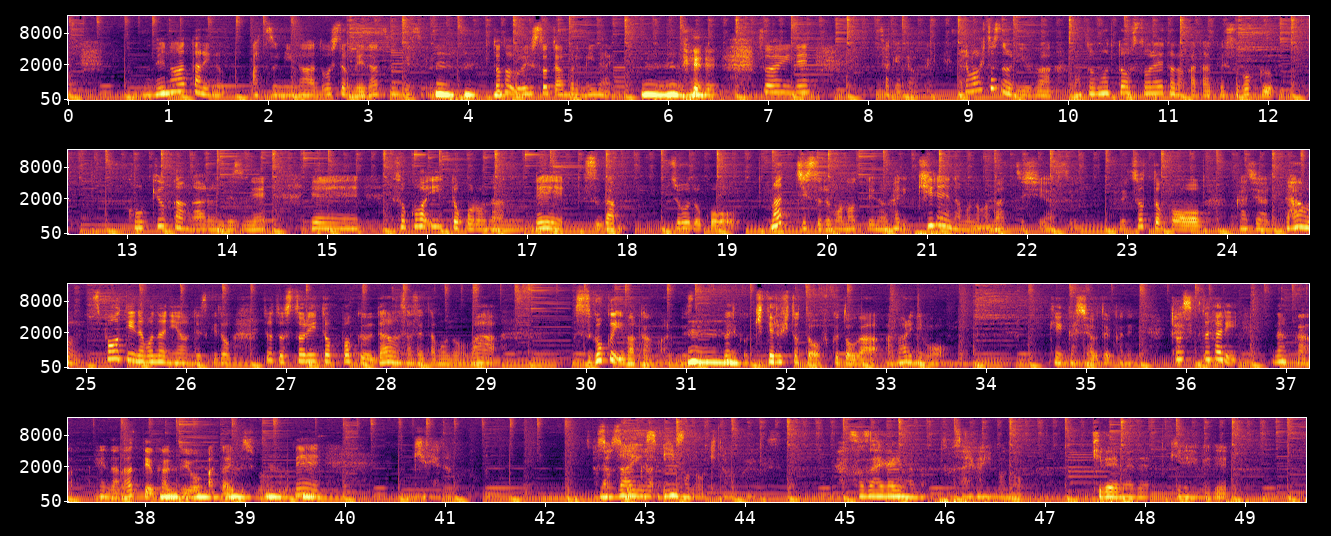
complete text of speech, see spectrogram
胸の辺りの厚みがどうしても目立つんですよね、人のウエストってあんまり見ない、そういう意味で避けた方がいい。でもう一つの理由はもともとストレートの方ってすごく高級感があるんですね。でそこはいいところなんですがちょうどこうマッチするものっていうのはやはり綺麗なものがマッチしやすい。ちょっとこうカジュアルダウンスポーティーなものは似合うんですけどちょっとストリートっぽくダウンさせたものはすごく違和感があるんです、ね、何か着てる人と服とがあまりにも喧嘩しちゃうというかね。そうするとやはりなんか変だなっていう感じを与えてしまうので綺麗な。もの素材がいいものを着た方がいいです。素材がいいもの。素材がいいもの。綺麗めで。綺麗めで。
